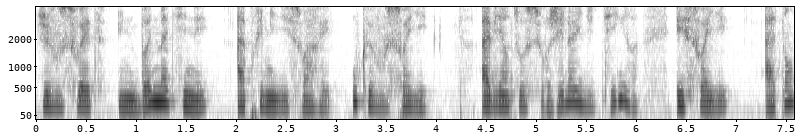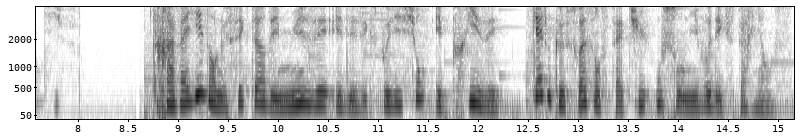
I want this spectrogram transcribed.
Je vous souhaite une bonne matinée, après-midi, soirée, où que vous soyez. À bientôt sur J'ai l'œil du tigre et soyez attentifs. Travailler dans le secteur des musées et des expositions est prisé, quel que soit son statut ou son niveau d'expérience.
